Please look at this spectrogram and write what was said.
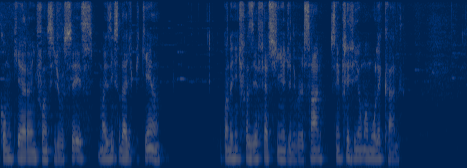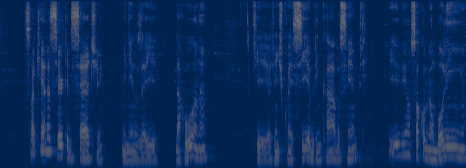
como que era a infância de vocês, mas em cidade pequena, quando a gente fazia festinha de aniversário, sempre vinha uma molecada. Só que era cerca de sete meninos aí da rua, né? Que a gente conhecia, brincava sempre. E vinham só comer um bolinho,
